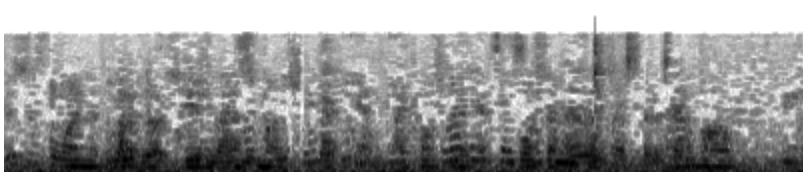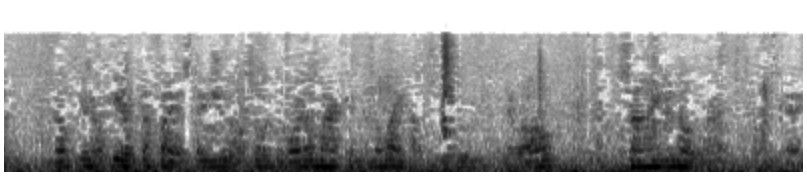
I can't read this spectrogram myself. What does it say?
This is the one that the Public notice. did last month, and I posted it at four I seven don't know, six. must have been a Town. Hall, the, well, you know, here at the fire station, also at the Royal Market and the Lighthouse. And They're all signed and notarized, okay?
